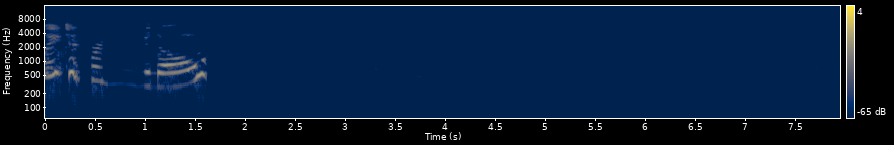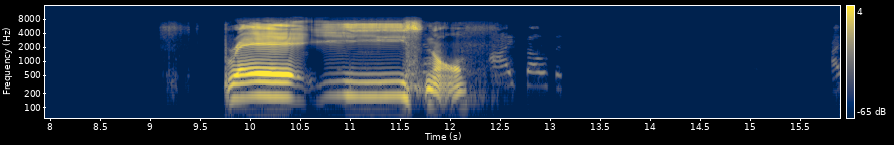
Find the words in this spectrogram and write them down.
waited for you, you know. Brace. No, No. I fell the. I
